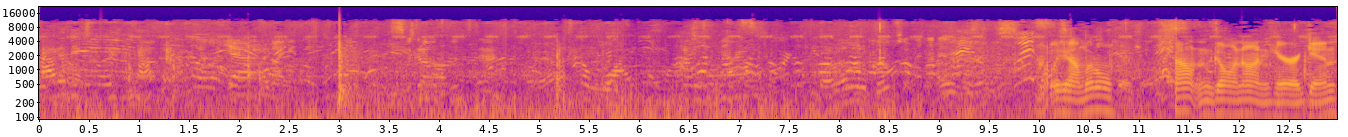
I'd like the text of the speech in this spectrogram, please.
How did the explosion happen? What's the white and We got a little fountain going on here again.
